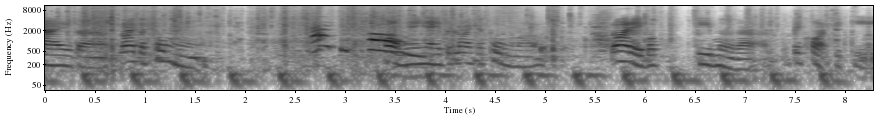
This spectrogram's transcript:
กายกับร้อยกระท่งของ purple. ใหญ่ๆไปร้อยกระทงเนาะร้อยอะไรบอกกี่หมืออะไปขอดกี่กี่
